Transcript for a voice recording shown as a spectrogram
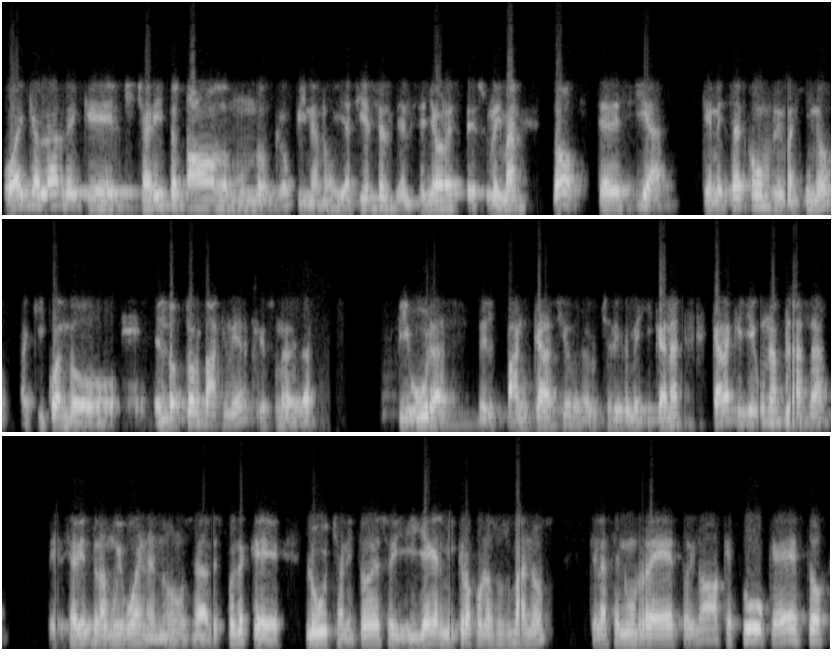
O hay que hablar de que el chicharito, todo el mundo que opina, ¿no? Y así es el, señor este Suleimán. No, te decía que, me, ¿sabes cómo me imagino? Aquí cuando el doctor Wagner, que es una de las figuras del pancracio de la lucha libre mexicana, cada que llega a una plaza, se avienta una muy buena, ¿no? O sea, después de que luchan y todo eso y, llega el micrófono a sus manos, que le hacen un reto y no, que tú, que esto,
